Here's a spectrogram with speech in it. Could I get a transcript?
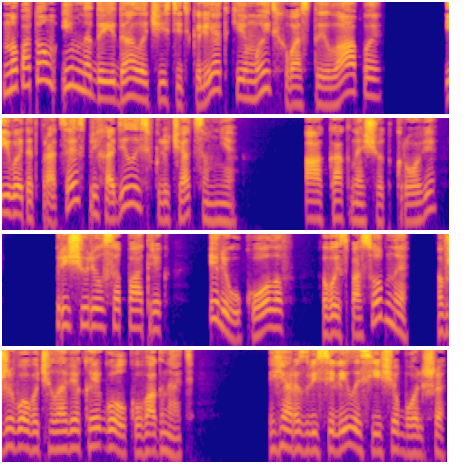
но потом им надоедало чистить клетки, мыть хвосты лапы, и в этот процесс приходилось включаться мне. «А как насчет крови?» — прищурился Патрик. «Или уколов? Вы способны в живого человека иголку вогнать?» Я развеселилась еще больше.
